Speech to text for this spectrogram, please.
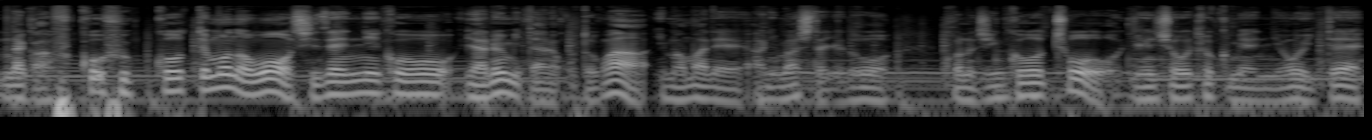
なんか復興復興ってものを自然にこうやるみたいなことが今までありましたけどこの人口超減少局面において、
